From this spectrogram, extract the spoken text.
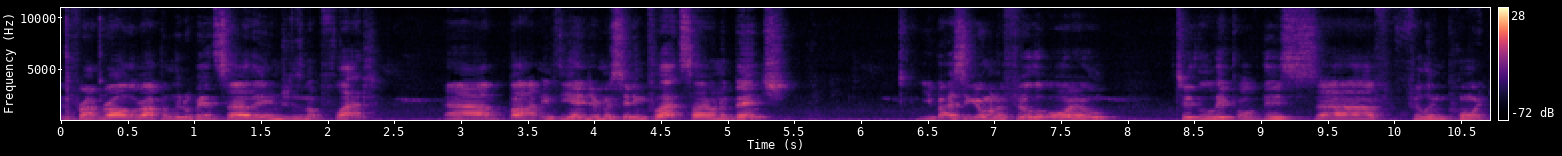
the front roller up a little bit so the engine's not flat. Uh, but if the engine was sitting flat, say on a bench, you basically want to fill the oil to the lip of this uh, filling point.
